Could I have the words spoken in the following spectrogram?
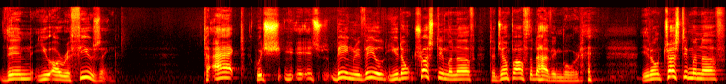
then you are refusing to act, which it's being revealed you don't trust Him enough to jump off the diving board. you don't trust Him enough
